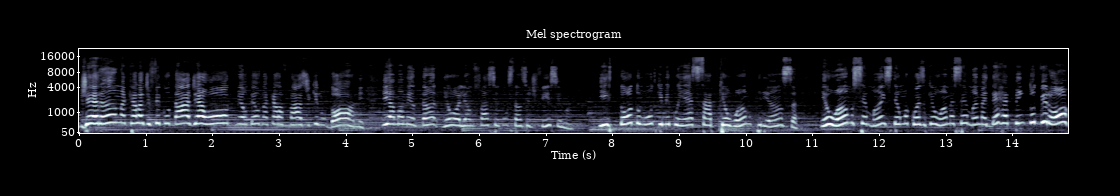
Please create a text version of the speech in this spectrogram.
gerando aquela dificuldade, é outro, meu Deus, naquela fase de que não dorme, e amamentando. E eu olhando só a circunstância difícil, irmão. E todo mundo que me conhece sabe que eu amo criança. Eu amo ser mãe. Se tem uma coisa que eu amo é ser mãe. Mas de repente tudo virou.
